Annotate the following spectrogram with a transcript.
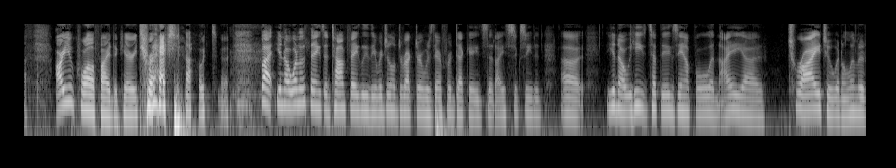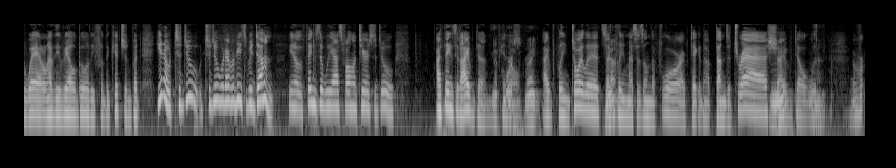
are you qualified to carry trash out? but you know, one of the things, and Tom Fagley, the original director, was there for decades that I succeeded. Uh, you know, he set the example, and I uh, try to in a limited way. I don't have the availability for the kitchen, but you know, to do to do whatever needs to be done. You know, the things that we ask volunteers to do are things that I've done. Of you course, know. right. I've cleaned toilets. Yeah. I've cleaned messes on the floor. I've taken out tons of trash. Mhm. I've dealt with, v-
